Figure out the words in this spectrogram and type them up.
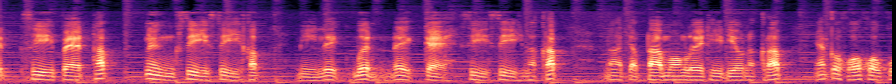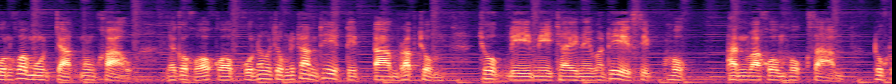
748ทับ144 ครับ มีเลขเบิ้ลได้แก่ 44 นะครับ น่าจับตามองเลยทีเดียวนะครับ งั้นก็ขอขอบคุณข้อมูลจากมุมข่าว และก็ขอขอบคุณท่านผู้ชมทุกท่านที่ติดตามรับชม โชคดีมีชัยในวันที่ 16 ธันวาคม 63 ทุกๆท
